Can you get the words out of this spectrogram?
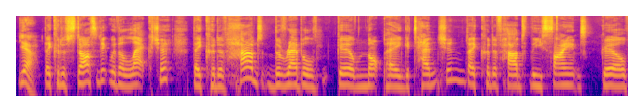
Yeah. They could have started it with a lecture. They could have had the rebel girl not paying attention. They could have had the science girl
